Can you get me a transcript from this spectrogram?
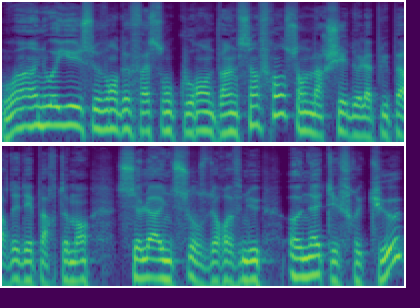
un noyer se vend de façon courante 25 francs sur le marché de la plupart des départements. Cela une source de revenus honnête et fructueux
